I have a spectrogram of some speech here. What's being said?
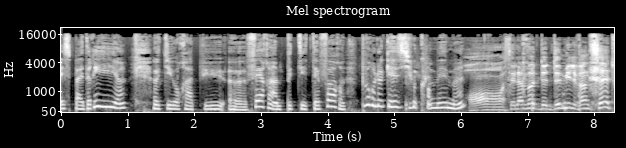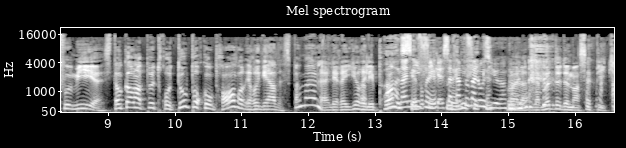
Espadrille, Euh, tu auras pu euh, faire un petit effort pour l'occasion quand même. hein. Oh, c'est la mode de 2027, Fumi. C'est encore un peu trop tôt pour comprendre, mais regarde, c'est pas mal, hein, les rayures et les points. C'est magnifique, vrai, ça fait un peu mal aux yeux. hein, quand Voilà, même. la mode de demain, ça pique.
